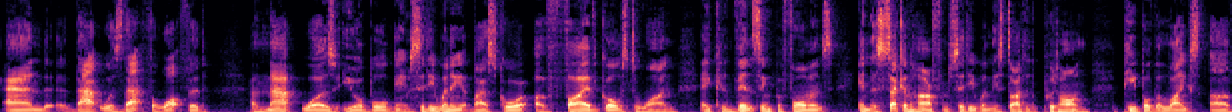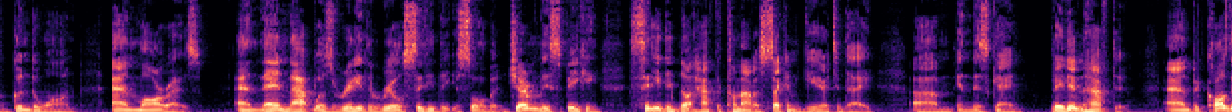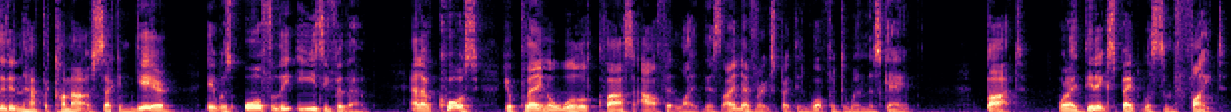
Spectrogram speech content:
And that was that for Watford and that was your ball game. City winning it by a score of five goals to one. A convincing performance in the second half from City when they started to put on people the likes of Gundogan and Mahrez. And then that was really the real City that you saw. But generally speaking, City did not have to come out of second gear today um, in this game. They didn't have to. And because they didn't have to come out of second gear, it was awfully easy for them. And of course, you're playing a world class outfit like this. I never expected Watford to win this game. But what I did expect was some fight.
